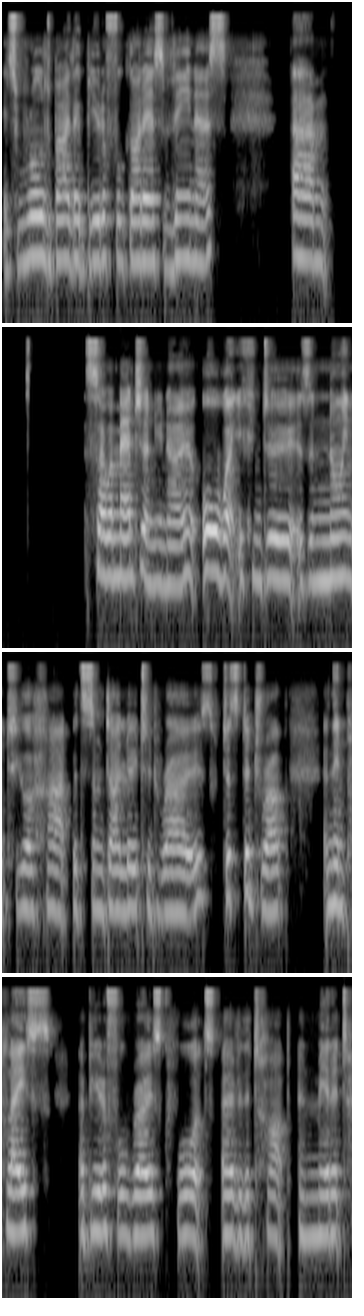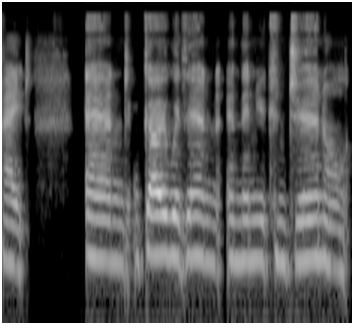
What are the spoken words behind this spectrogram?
It's ruled by the beautiful goddess Venus. Um, so imagine, you know, or what you can do is anoint your heart with some diluted rose, just a drop, and then place a beautiful rose quartz over the top and meditate and go within and then you can journal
